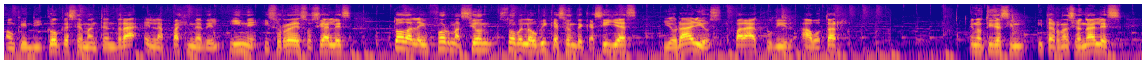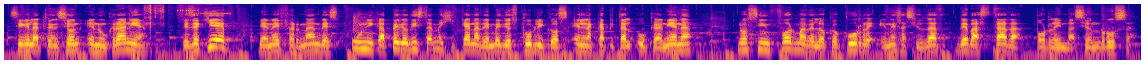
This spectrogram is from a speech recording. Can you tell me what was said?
aunque indicó que se mantendrá en la página del INE y sus redes sociales toda la información sobre la ubicación de casillas y horarios para acudir a votar. En noticias internacionales, sigue la tensión en Ucrania. Desde Kiev, Vianey Fernández, única periodista mexicana de medios públicos en la capital ucraniana, nos informa de lo que ocurre en esa ciudad devastada por la invasión rusa.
